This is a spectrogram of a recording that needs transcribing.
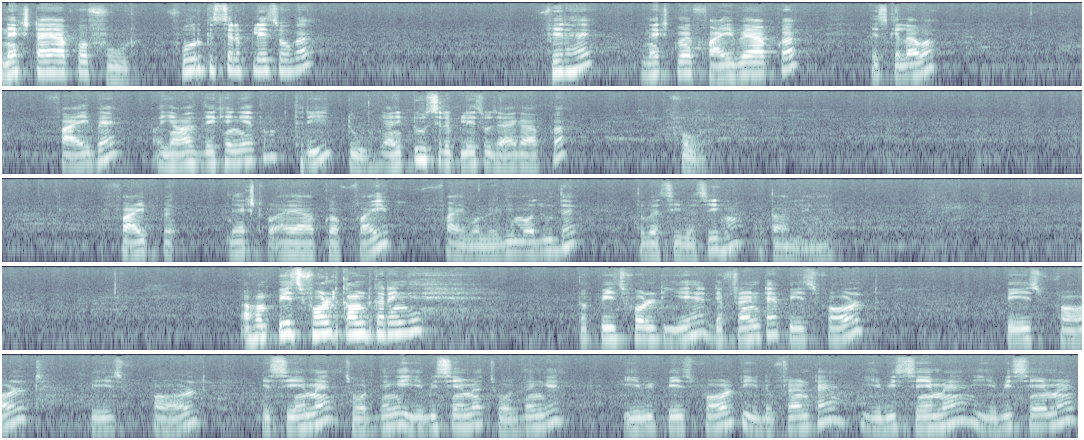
नेक्स्ट आया आपको फोर फोर किससे रिप्लेस होगा? फिर है नेक्स्ट में फाइव है आपका। इसके अलावा फाइव है, और यहाँ से देखेंगे तो थ्री टू यानी टू से रिप्लेस हो जाएगा आपका फोर फाइव नेक्स्ट आया आपका फाइव फाइव ऑलरेडी मौजूद है तो वैसे ही वैसे ही हम उतार लेंगे। अब हम पेज फॉल्ट काउंट करेंगे। तो पेज फॉल्ट ये है डिफरेंट है page fault page fault page fault ये सेम है, छोड़ देंगे, ये भी सेम है, छोड़ देंगे। ये भी पेज फॉल्ट ये डिफरेंट है, ये भी सेम है, ये भी सेम है।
